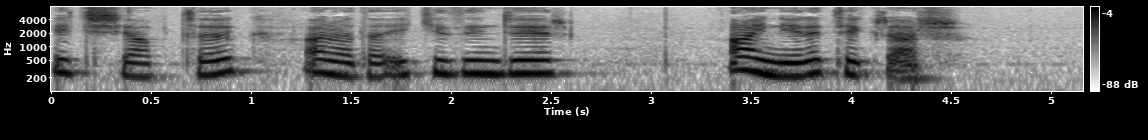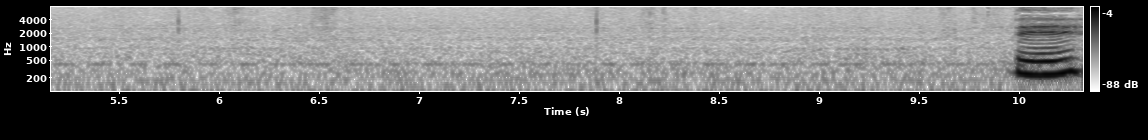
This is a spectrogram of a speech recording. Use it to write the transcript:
geçiş yaptık. Arada iki zincir. Aynı yere tekrar. Ve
